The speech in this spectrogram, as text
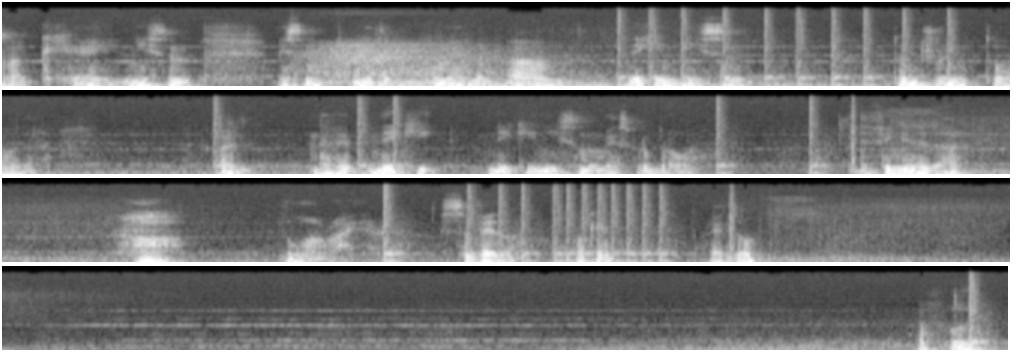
Ok, nisem, mislim, ni tako pomemben. Um, nekaj nisem, don't drink the water. Ali, ne vem, nekaj, nekaj nisem vmes prebral. The thing in the dark. Oh, the Wall Rider. Sem vedel, ok, a je to? A fuj.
